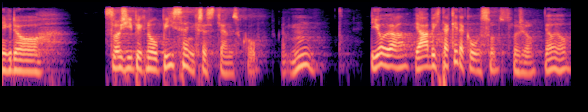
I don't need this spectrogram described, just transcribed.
Někdo složí pěknou píseň křesťanskou. Hmm. Jo, já, já bych taky takovou složil. Jo, jo.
